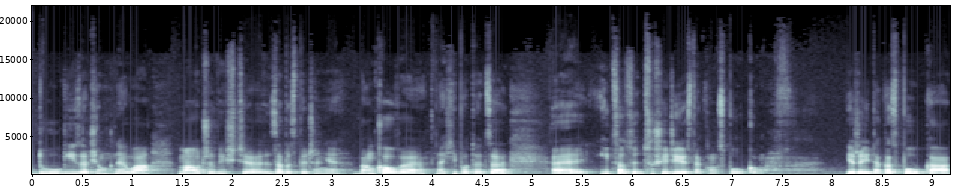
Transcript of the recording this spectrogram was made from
długi, zaciągnęła, ma oczywiście zabezpieczenie bankowe na hipotece. E, I co, co się dzieje z taką spółką? Jeżeli taka spółka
